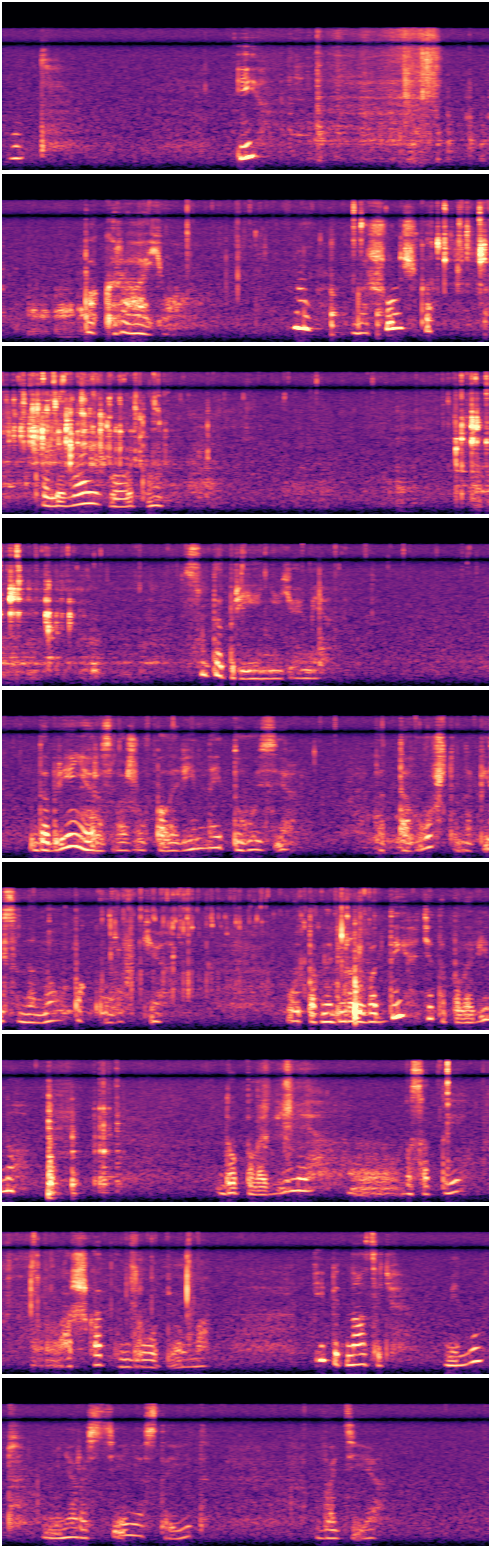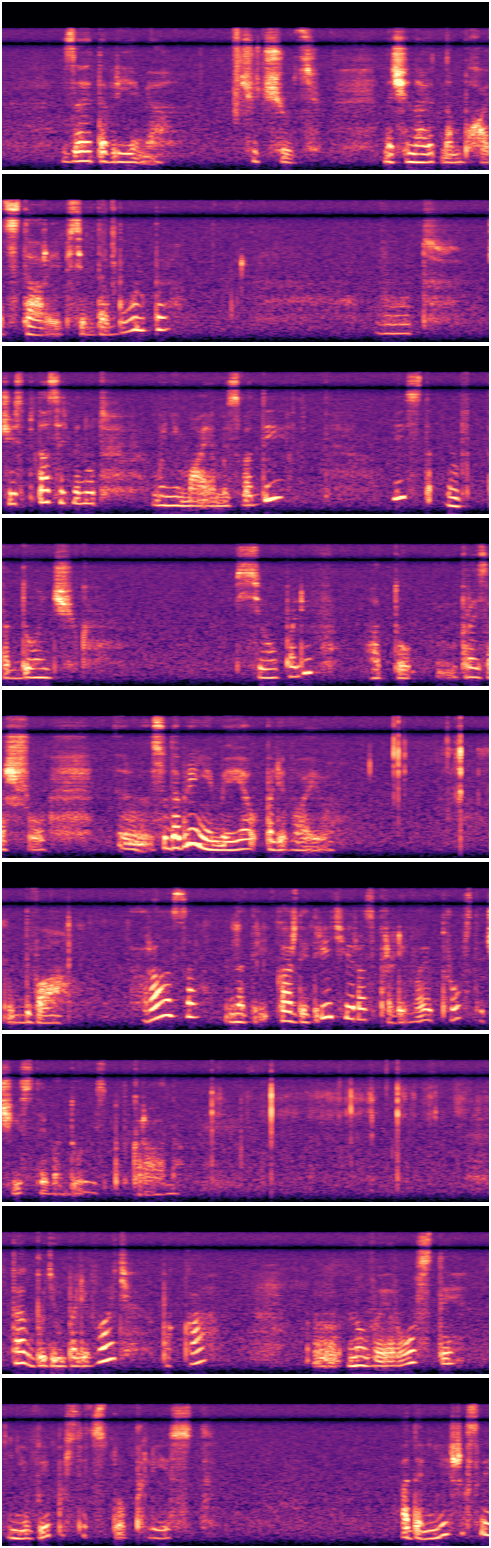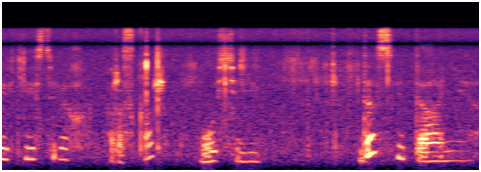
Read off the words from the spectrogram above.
Вот. И по краю ну, горшочка проливаю воду удобрениями. Удобрения развожу в половинной дозе от того, что написано на упаковке. Вот так набираю воды, где-то половину, до половины э, высоты э, горшка дендробиума. И 15 минут у меня растение стоит в воде. За это время чуть-чуть начинают набухать старые псевдобульбы. Вот. Через 15 минут вынимаем из воды и ставим в поддончик. Все, полив готов, произошел. Э, с удобрениями я поливаю два раза. На три, каждый третий раз проливаю просто чистой водой из-под крана. Так будем поливать, пока э, новые росты не выпустят стоп-лист. О дальнейших своих действиях расскажем осенью. До свидания.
